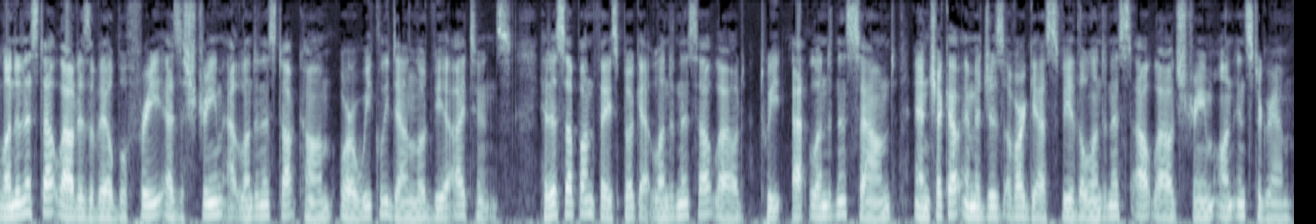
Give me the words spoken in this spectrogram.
Londonist Out Loud is available free as a stream at londonist.com or a weekly download via iTunes. Hit us up on Facebook at Londonist Out Loud, tweet at Londonist Sound, and check out images of our guests via the Londonist Out Loud stream on Instagram.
